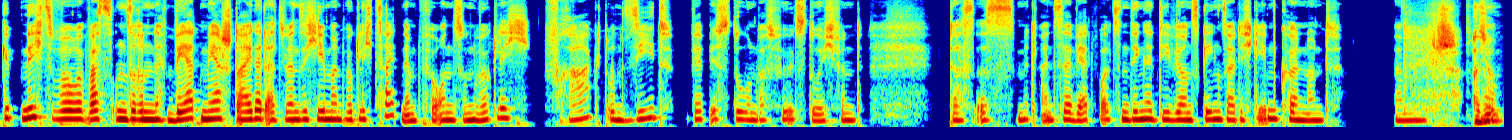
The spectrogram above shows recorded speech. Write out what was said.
gibt nichts, wo, was unseren Wert mehr steigert, als wenn sich jemand wirklich Zeit nimmt für uns und wirklich fragt und sieht, wer bist du und was fühlst du. Ich finde, das ist mit eins der wertvollsten Dinge, die wir uns gegenseitig geben können. Und ähm, also ja.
